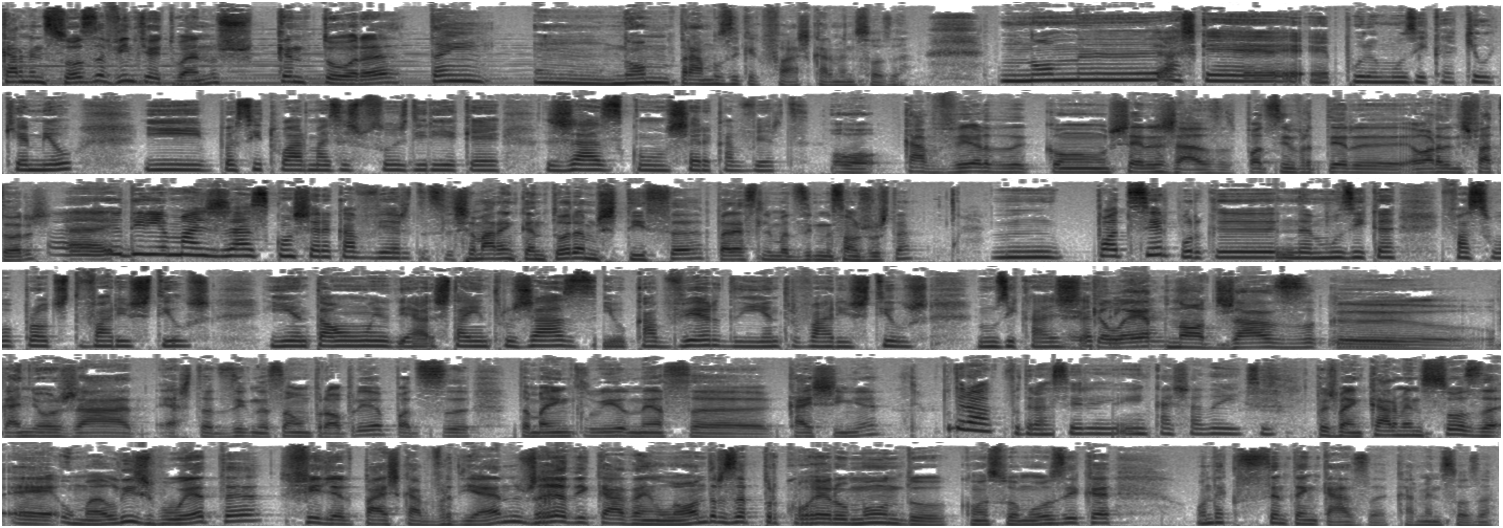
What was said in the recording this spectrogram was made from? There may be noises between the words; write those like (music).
Carmen Souza, 28 anos, cantora, tem um nome para a música que faz, Carmen Souza? Um nome, acho que é, é, pura música, aquilo que é meu, e para situar mais as pessoas, diria que é jazz com cheiro a Cabo Verde. Ou Cabo Verde com cheiro a jazz. Pode-se inverter eh, a ordem dos fatores? Uh, eu diria mais jazz com cheiro a Cabo Verde. Se lhe chamarem cantora mestiça, parece-lhe uma designação justa? Hum, Pode ser, porque na música faço o approach de vários estilos e então eh, está entre o jazz e o Cabo Verde e entre vários estilos musicais. É aquele etno-jazz que ganhou já esta designação própria, pode-se também incluir nessa caixinha? Poderá, poderá ser encaixado aí, sim. Pois bem, Carmen Souza é uma lisboeta, filha de pais cabo-verdianos, radicada em Londres, a percorrer o mundo com a sua música. Onde é que se sente em casa, Carmen Souza?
